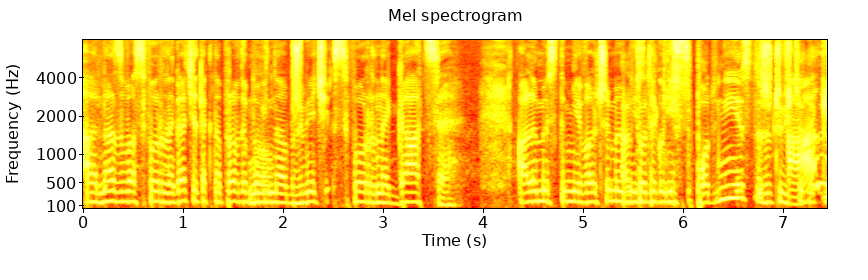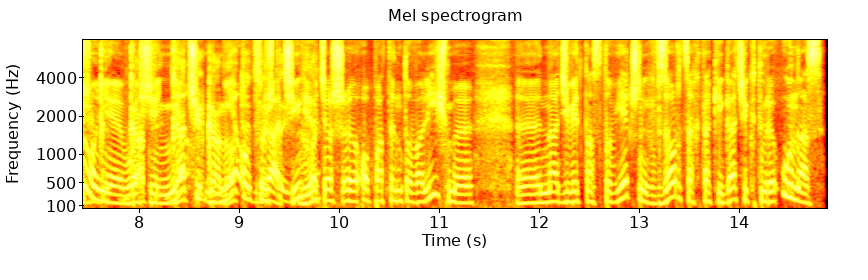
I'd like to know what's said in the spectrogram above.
A nazwa Sfornegacie tak naprawdę No. powinna brzmieć Sfornegace. Ale my z tym nie walczymy. my Ale z to od tego nie spodni jest rzeczywiście? A no nie, właśnie nie, gacie, galoty, nie od coś gaci, nie? chociaż e, opatentowaliśmy e, na XIX-wiecznych wzorcach takie gacie, które u nas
